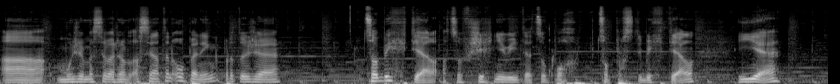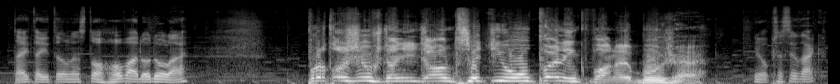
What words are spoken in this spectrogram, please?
A můžeme se vrhnout asi na ten opening, protože co bych chtěl, a co všichni víte, co, po, co prostě bych chtěl, je tady tady tohle z toho hova do dole. Protože už na ní dělám třetí opening, pane bože. Jo, přesně tak.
